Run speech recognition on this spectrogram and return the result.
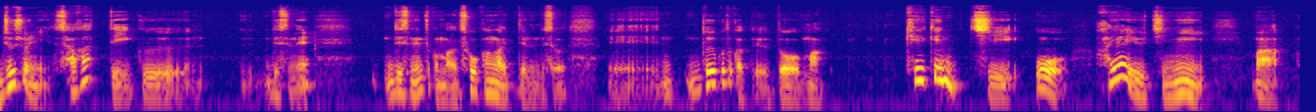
徐々に下がっていくんですね。ですねとか、まあ、そう考えてるんですよ。えー、どういうことかというと、まあ、経験値を早いうちに、まあ、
